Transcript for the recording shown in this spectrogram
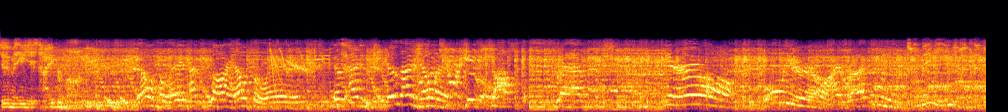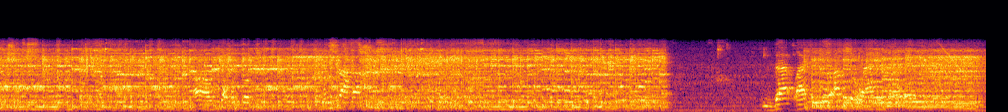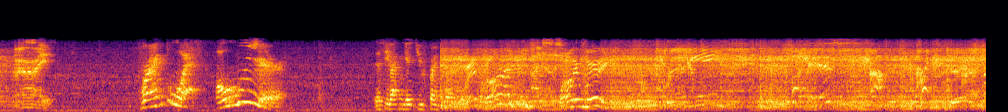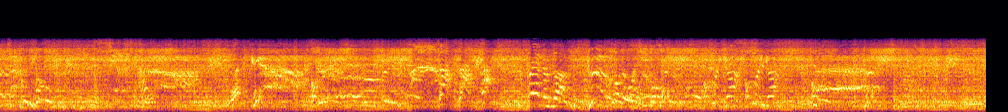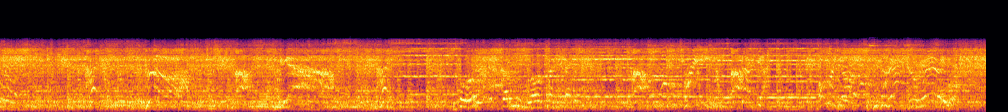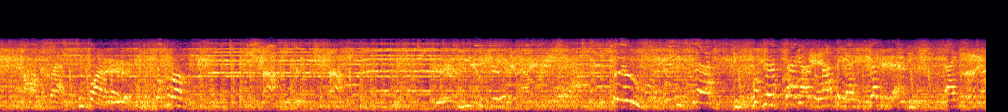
Should have maybe just hyperbomb you. That was hilarious. I'm sorry. That was hilarious. It was, I, it was out of nowhere. George Hugo. hit you, Frank. Red flag. While they're waiting. too far away. No problem. I got the I expected. I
